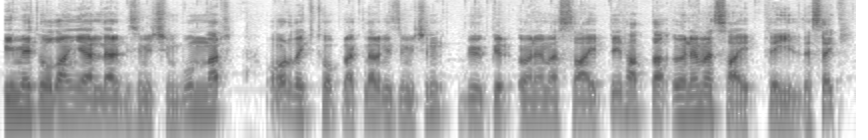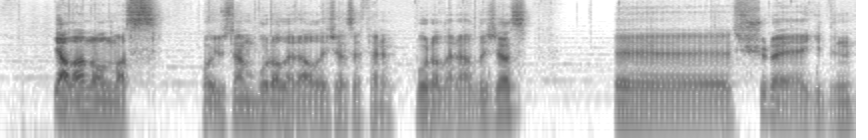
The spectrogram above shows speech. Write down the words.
Kıymeti olan yerler bizim için bunlar. Oradaki topraklar bizim için büyük bir öneme sahip değil. Hatta öneme sahip değil desek yalan olmaz. O yüzden buraları alacağız efendim. Buraları alacağız. Ee, şuraya gidin.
